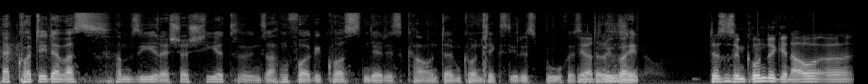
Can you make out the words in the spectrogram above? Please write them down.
Herr Kotteder, was haben Sie recherchiert in Sachen Folgekosten der Discounter im Kontext Ihres Buches ja, und darüber hinaus? Das ist im Grunde genau äh,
